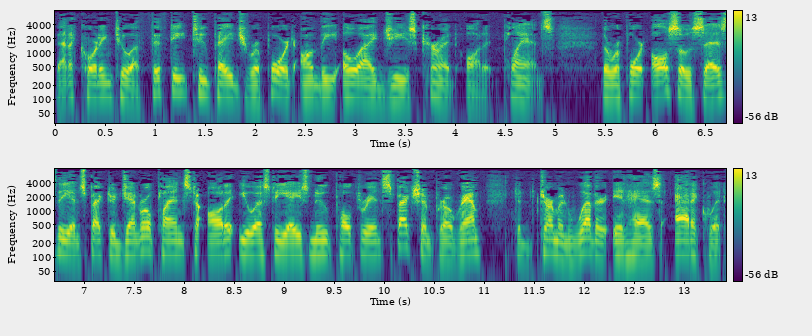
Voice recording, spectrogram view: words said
That according to a 52 page report on the OIG's current audit plans. The report also says the Inspector General plans to audit USDA's new poultry inspection program to determine whether it has adequate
